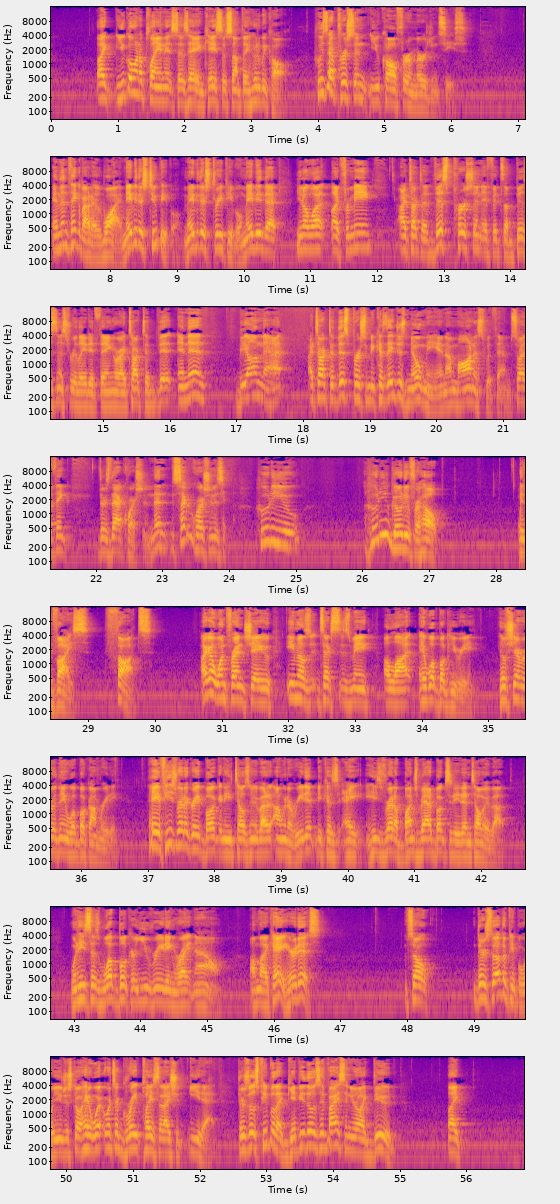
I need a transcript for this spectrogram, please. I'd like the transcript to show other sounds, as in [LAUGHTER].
Like you go on a plane, it says, "Hey, in case of something, who do we call?" Who's that person you call for emergencies? And then think about it. Why? Maybe there's two people. Maybe there's three people. Maybe that you know what? Like for me, I talk to this person if it's a business related thing, or I talk to this, and then beyond that, I talk to this person because they just know me and I'm honest with them. So I think there's that question. Then the second question is who do you who do you go to for help? Advice, thoughts. I got one friend, Shay, who emails, texts me a lot. Hey, what book are you reading? He'll share with me what book I'm reading. Hey, if he's read a great book and he tells me about it, I'm to read it because, hey, he's read a bunch of bad books that he doesn't tell me about. When he says, What book are you reading right now? I'm like, Hey, here it is. So there's the other people where you just go, hey, what's a great place that I should eat at? There's those people that give you those advice, and you're like, dude, like,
